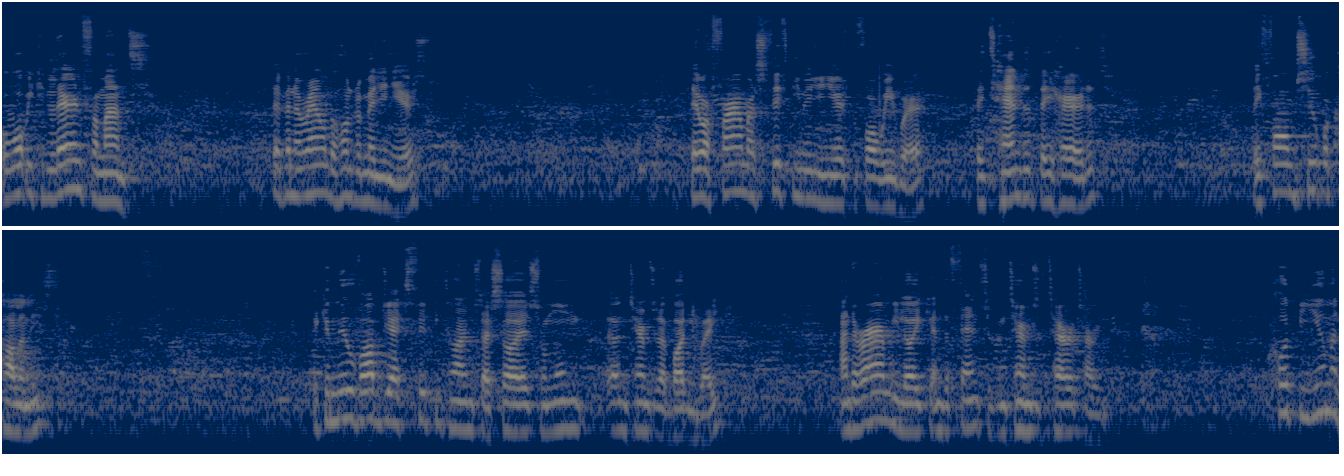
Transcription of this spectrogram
Well, what we can learn from ants, they've been around 100 million years. They were farmers 50 million years before we were. They tended, they herded. They formed super colonies. They can move objects 50 times their size from one, in terms of their body weight and they're army like and defensive in terms of territory. Could be human.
